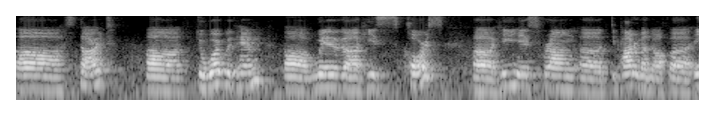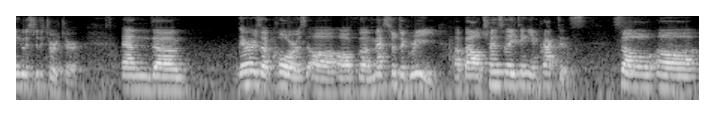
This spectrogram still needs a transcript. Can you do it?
uh, start to work with him with his course he is from uh, Department of uh, English Literature. And um, there is a course uh, of a master degree about translating in practice. So, uh,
